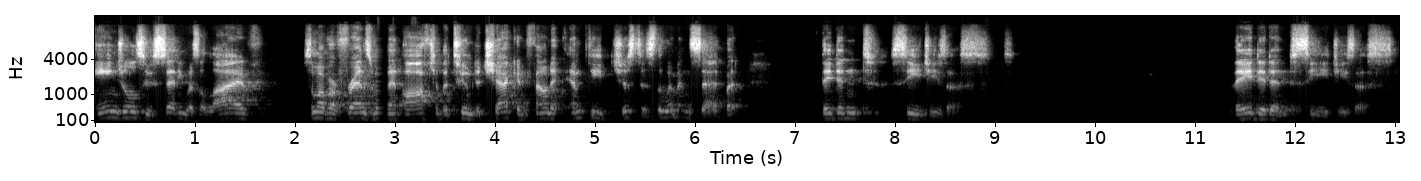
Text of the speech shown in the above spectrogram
angels who said he was alive. Some of our friends went off to the tomb to check and found it empty, just as the women said, but they didn't see Jesus. They didn't see Jesus.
